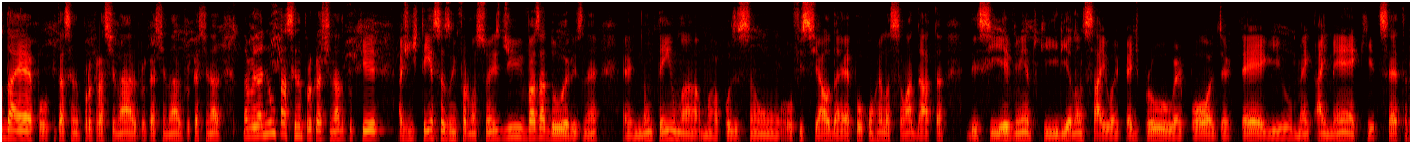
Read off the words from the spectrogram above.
da Apple que está sendo procrastinado, procrastinado, procrastinado. Na verdade, não está sendo procrastinado porque a gente tem essas informações de vazadores, né? É, não tem uma, uma posição oficial da Apple com relação à data desse evento que iria lançar o iPad Pro, o AirPods, AirTag, o Mac, iMac, etc.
